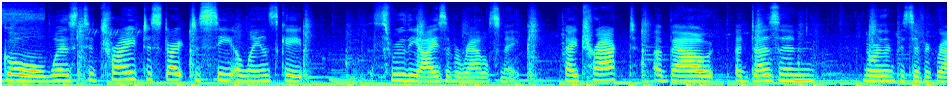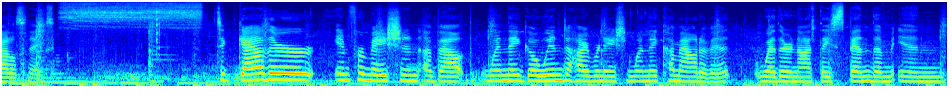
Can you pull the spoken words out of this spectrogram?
goal was to try to start to see a landscape through the eyes of a rattlesnake. I tracked about a dozen northern Pacific rattlesnakes to gather information about when they go into hibernation, when they come out of it, whether or not they spend them in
